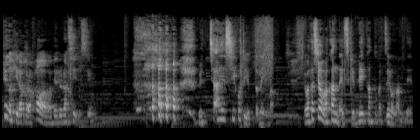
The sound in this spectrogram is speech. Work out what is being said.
手のひらからパワーが出るらしいですよ。めっちゃ怪しいこと言ったね、今。私はわかんないですけど、霊感とかゼロなんで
